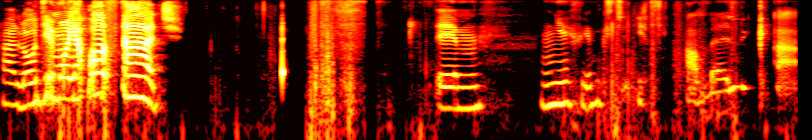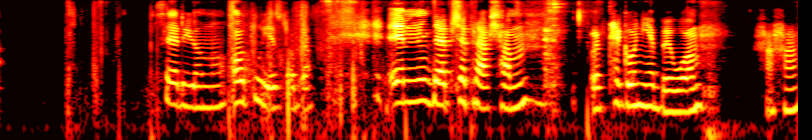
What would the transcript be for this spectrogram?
Halo, gdzie moja postać? Nie wiem, gdzie jest Amelka. Serio, no. O, tu jest, dobra. De, przepraszam. Tego nie było. Haha.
